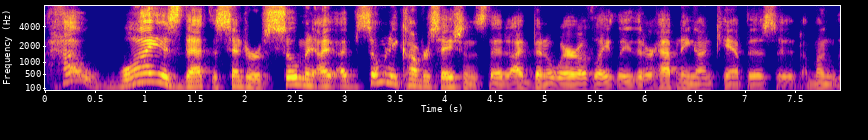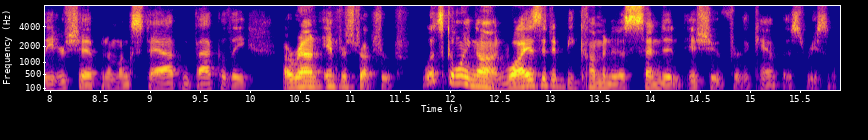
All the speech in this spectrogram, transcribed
How, why is that the center of so many, I, I've so many conversations that I've been aware of lately that are happening on campus and among leadership and among staff and faculty around infrastructure. What's going on? Why is it become an ascendant issue for the campus recently?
